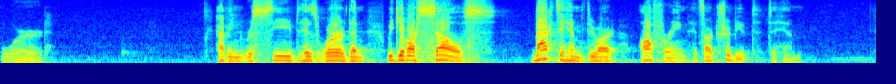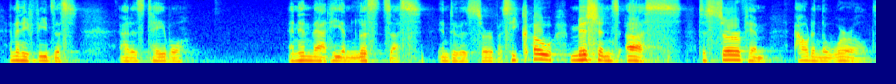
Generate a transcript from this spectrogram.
word. Having received his word, then we give ourselves back to him through our offering. It's our tribute to him. And then he feeds us at his table. And in that, he enlists us into his service. He co-missions us to serve him out in the world.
